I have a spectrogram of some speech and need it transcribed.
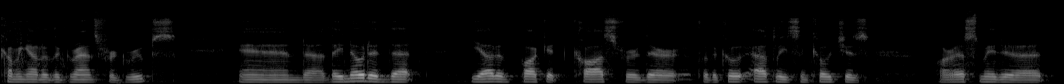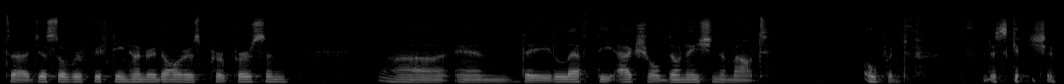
coming out of the grants for groups, and uh, they noted that the out-of-pocket costs for their for the co- athletes and coaches are estimated at uh, just over fifteen hundred dollars per person, uh, and they left the actual donation amount open for discussion.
